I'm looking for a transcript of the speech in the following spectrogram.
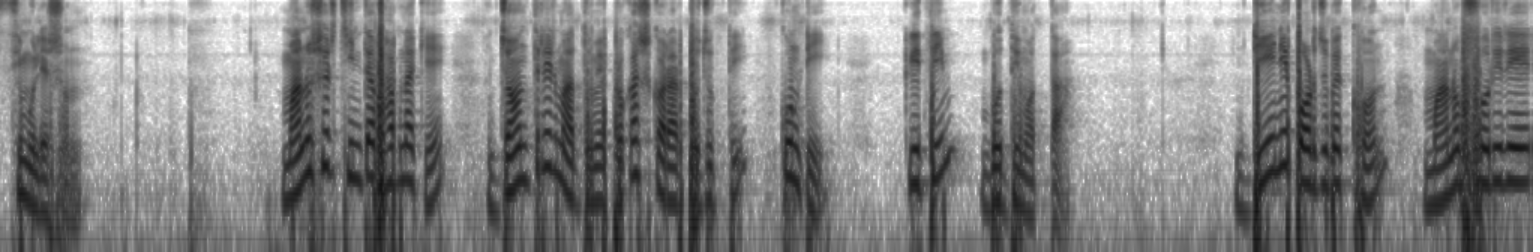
সিমুলেশন। মানুষের চিন্তাভাবনাকে যন্ত্রের মাধ্যমে প্রকাশ করার প্রযুক্তি কোনটি? কৃত্রিম বুদ্ধিমত্তা। ডিএনএ পর্যবেক্ষণ মানব শরীরের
